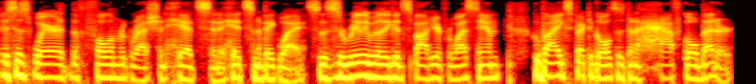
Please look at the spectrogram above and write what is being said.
This is where the Fulham regression hits, and it hits in a big way. So this is a really, really good spot here for West Ham, who by expected goals has been a half goal better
